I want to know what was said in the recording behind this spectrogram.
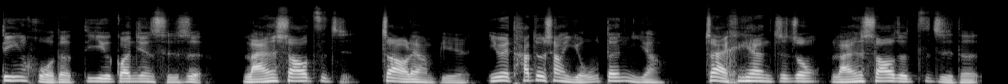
丁火的第一个关键词是燃烧自己，照亮别人，因为它就像油灯一样，在黑暗之中燃烧着自己的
